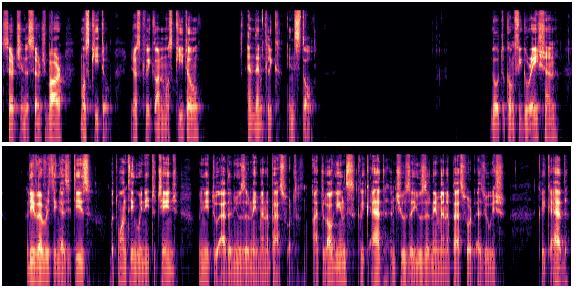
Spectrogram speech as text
Search in the search bar Mosquitto. Just click on Mosquitto and then click install. Go to configuration, leave everything as it is, but one thing we need to change we need to add a username and a password. At logins, click add and choose a username and a password as you wish. Click add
